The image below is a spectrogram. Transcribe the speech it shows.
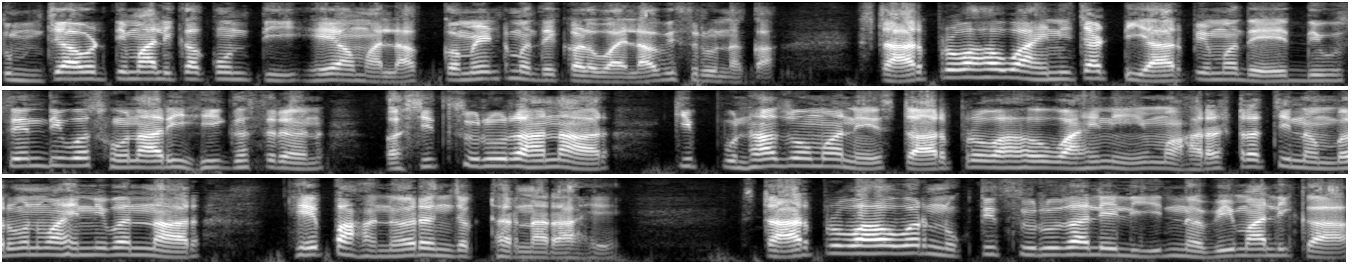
तुमची आवडती मालिका कोणती हे आम्हाला कमेंटमध्ये कळवायला विसरू नका. स्टार प्रवाह वाहिनीच्या टी आर पीमध्ये दिवसेंदिवस होणारी ही घसरण अशीच सुरू राहणार की पुन्हा जोमाने स्टार प्रवाह वाहिनी महाराष्ट्राची नंबर वन वाहिनी बनणार हे पाहणं रंजक ठरणार आहे. स्टार प्रवाहावर नुकतीच सुरू झालेली नवी मालिका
